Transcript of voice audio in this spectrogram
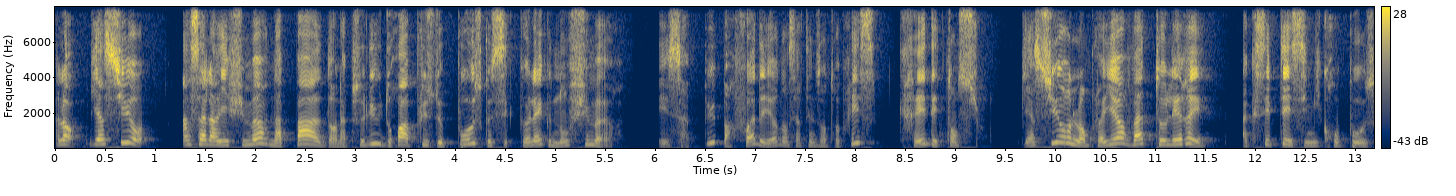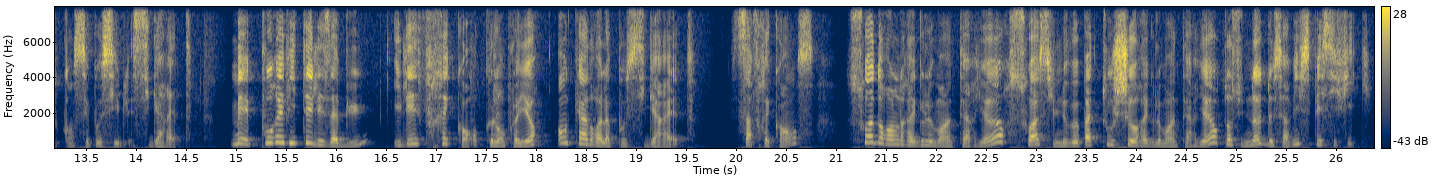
Alors, bien sûr, un salarié fumeur n'a pas, dans l'absolu, droit à plus de pauses que ses collègues non fumeurs. Et ça a pu parfois, d'ailleurs, dans certaines entreprises, créer des tensions. Bien sûr, l'employeur va tolérer, accepter ces micro-pauses quand c'est possible, cigarettes. Mais pour éviter les abus, il est fréquent que l'employeur encadre la pause cigarette, sa fréquence, soit dans le règlement intérieur, soit s'il ne veut pas toucher au règlement intérieur, dans une note de service spécifique.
